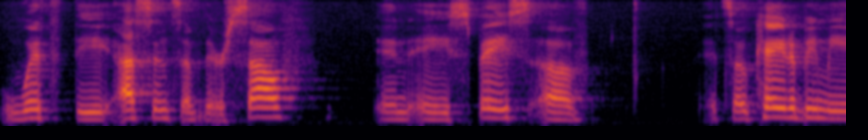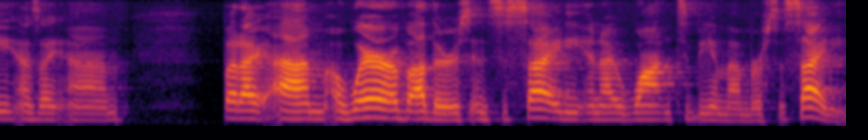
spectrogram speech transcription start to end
with the essence of their self in a space of it's okay to be me as I am, but I am aware of others in society and I want to be a member of society.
